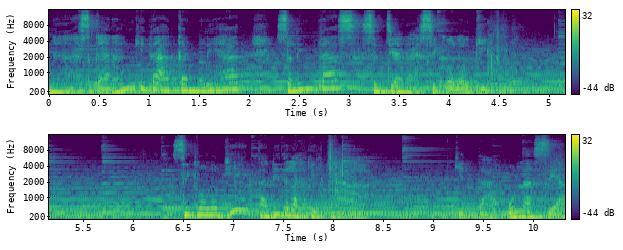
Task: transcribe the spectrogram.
Nah, sekarang kita akan melihat selintas sejarah psikologi. Psikologi tadi telah kita kita ulas ya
